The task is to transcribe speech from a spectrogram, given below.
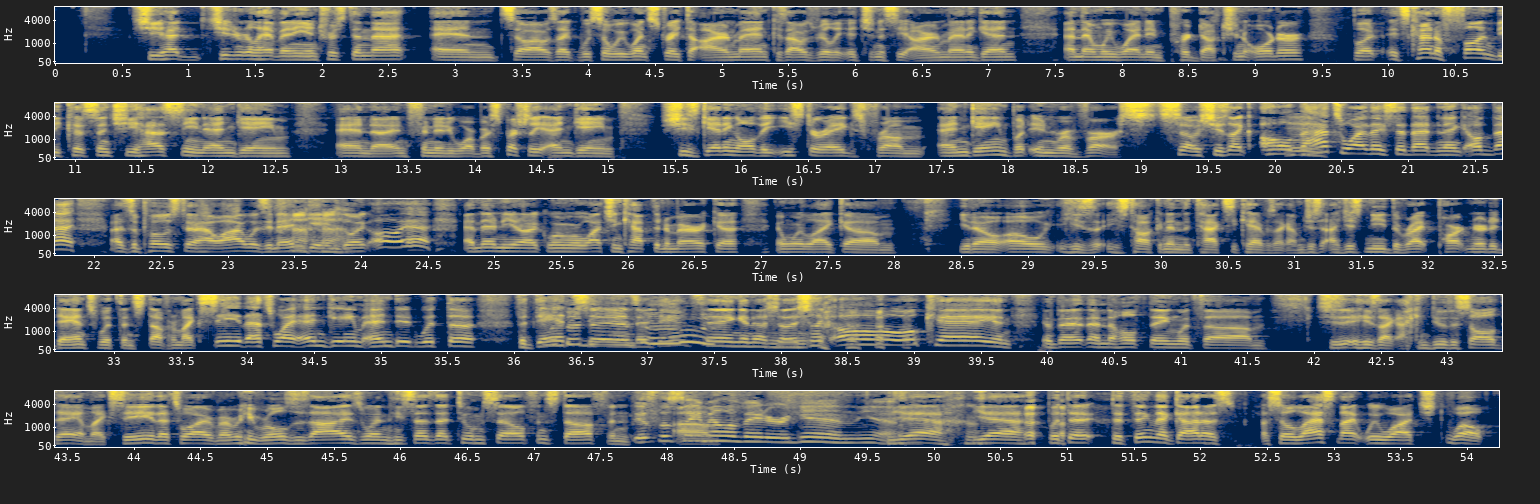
She had she didn't really have any interest in that. And so I was like, so we went straight to Iron Man because I was really itching to see Iron Man again, and then we went in production order. But it's kind of fun because since she has seen Endgame and uh, Infinity War, but especially Endgame, she's getting all the Easter eggs from Endgame, but in reverse. So she's like, "Oh, Hmm. that's why they said that." In Endgame. Oh, that as opposed to how I was in Endgame, going, "Oh yeah," and then you know, like when we're watching Captain America, and we're like, um, you know, oh, he's he's talking in the taxi cab. He's like, "I'm just, I just need the right partner to dance with and stuff." And I'm like, "See, that's why Endgame ended with the the dancing and they're dancing." And so she's like, "Oh, okay," and and the, and the whole thing with um, he's like, "I can do this all day." I'm like, "See, that's why." I remember he rolls his eyes when he says that to himself and stuff. And It's the same um, elevator again. Yeah. yeah, yeah. But the the thing that got us so last night we watched well.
